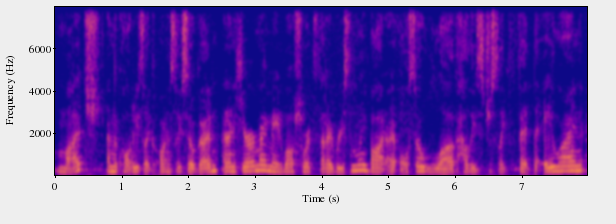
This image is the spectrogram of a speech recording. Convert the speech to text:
much and the quality is like honestly so good. And then here are my Madewell shorts that I recently bought. I also love how these just like fit the A-line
